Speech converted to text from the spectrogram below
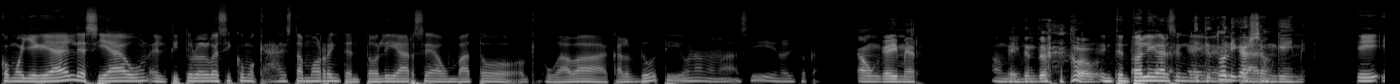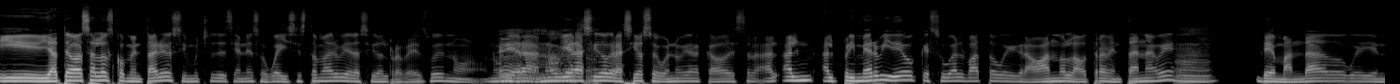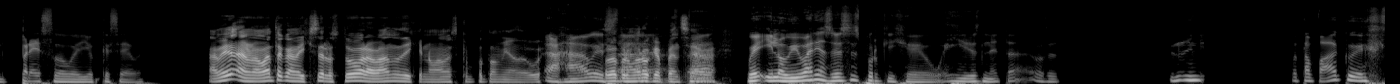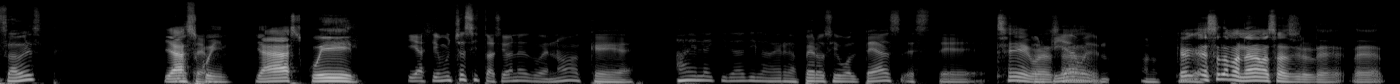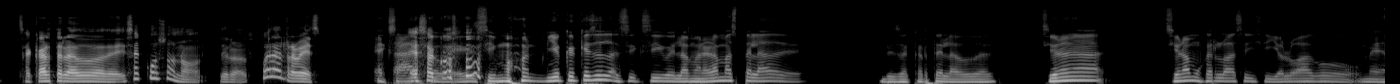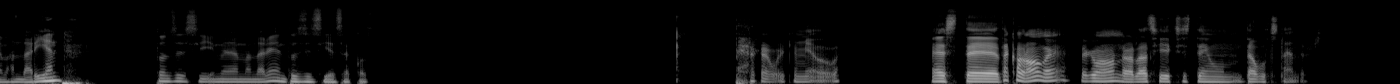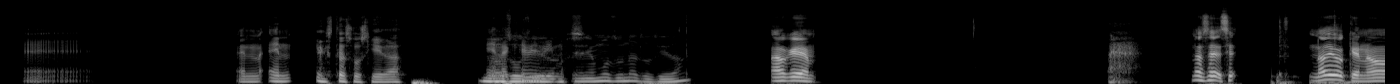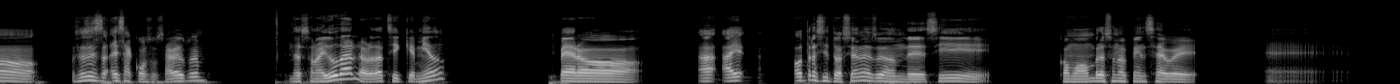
Como llegué a él, decía un, el título algo así como que ah, esta morra intentó liarse a un vato que jugaba Call of Duty, una mamá así, y no le hizo caso. A un gamer. A un gamer. Intentó, Intentó ligarse a un gamer. Intentó ligarse a un gamer. Y, y ya te vas a los comentarios y muchos decían eso, güey, si esta madre hubiera sido al revés, güey, no, no Sí, hubiera, no, no hubiera eso. sido gracioso, güey, no hubiera acabado de estar... Al, al, al primer video que suba el vato, güey, grabando la otra ventana, güey, demandado, güey, en preso, güey, yo qué sé, güey. A mí, al momento que me dijiste lo estuvo grabando, dije, no mames, qué puto miedo, güey. Ajá, güey. Fue lo primero que pensé, está- Güey, y lo vi varias veces porque dije, güey, es neta, o sea... What the fuck, güey, ¿sabes? Yes, sé. Queen. Yes, Queen. Y así muchas situaciones, güey, ¿no? Que, ay, la equidad y la verga. Pero si volteas, este, Sí, güey. o sea, güey, esa es la manera más fácil de, de sacarte la duda de, ¿es acoso o no? De los, fuera al revés. Exacto, cosa? güey, Simón. Yo creo que esa es la, sí, güey, la manera más pelada de, de sacarte la duda. Si una, si una mujer lo hace y si yo lo hago, me demandarían. Entonces, si me demandarían, entonces sí esa cosa. Verga, güey, qué miedo, güey. Este, está cabrón, güey. Está cabrón. La verdad sí existe un double standard. Eh, en, en esta sociedad. En la que vivimos. Tenemos una sociedad. Aunque. No sé, si- no digo que no. O sea, es, es acoso, ¿sabes, güey? De eso no hay duda, la verdad sí que miedo. Pero. ha- hay otras situaciones güey, donde sí. Como hombres uno piensa, güey. eh,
